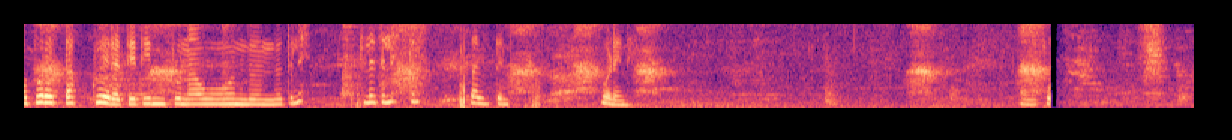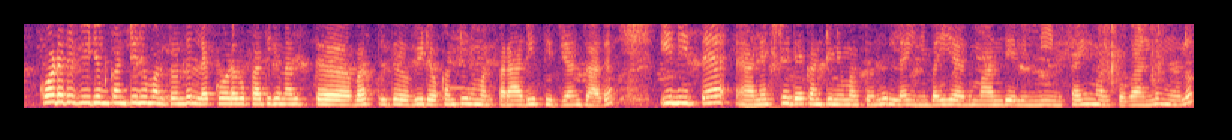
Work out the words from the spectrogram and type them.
ಅಪುರ ತಕ್ಕು ಇರತ್ತೆ. ತಿನ್ಪು ನಾವು ಒಂದೊಂದು ತಲೆ ತಲೆ ತಲೆ ತಲೆ ಬಲ್ತೇನೆ. ಒಡನೆ ಕೋಡದ ವೀಡಿಯೋನ ಕಂಟಿನ್ಯೂ ಮಲ್ತೊಂದಿಲ್ಲ ಕೋಡ ಬುಕ್ಕಾತಿಗೆ ನಲ್ತ, ಬತ್ತದ ವೀಡಿಯೋ ಕಂಟಿನ್ಯೂ ಮಲ್ಪರ ತಿಜಿ ಅಂಜಾದ. ಇನ್ನಿತ್ತೆ ನೆಕ್ಸ್ಟ್ ಡೇ ಕಂಟಿನ್ಯೂ ಮಲ್ತೊಂದಿಲ್ಲ ಇನಿ ಬೈಯಾಗ ಮಾಂದಿಯಲ್ಲಿ ಮೀನು ಫ್ರೈ ಮಾಡ್ಕೋಗ ಅಂದು ಮೂಲು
